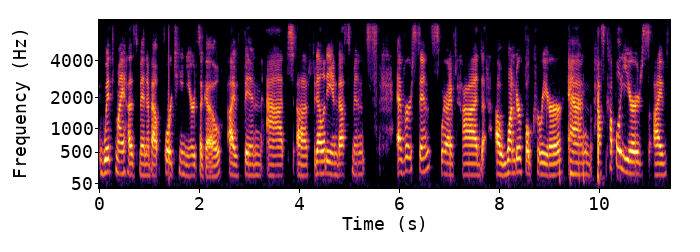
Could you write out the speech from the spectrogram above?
with my husband about 14 years ago. I've been at uh, Fidelity Investments ever since, where I've had a wonderful career. And the past couple years, I've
